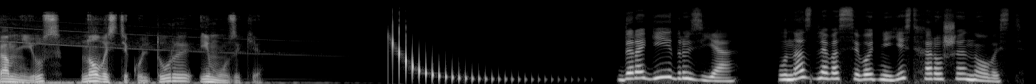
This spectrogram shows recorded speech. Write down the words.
Камньюз, новости культуры и музыки. Дорогие друзья, у нас для вас сегодня есть хорошая новость.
